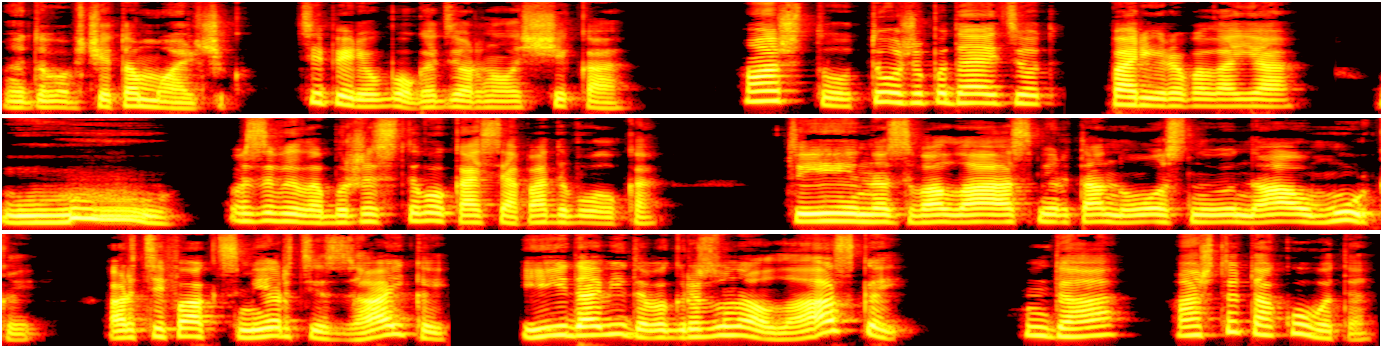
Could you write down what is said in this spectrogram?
Это вообще-то мальчик. Теперь у бога дернулась щека. А что, тоже подойдет, парировала я. у взвыло божество, кося под волка. Ты назвала смертоносную Нау Муркой, артефакт смерти Зайкой и ядовитого грызуна Лаской? Да, а что такого-то?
